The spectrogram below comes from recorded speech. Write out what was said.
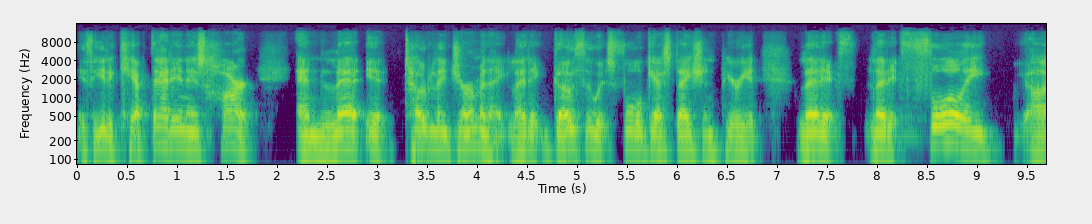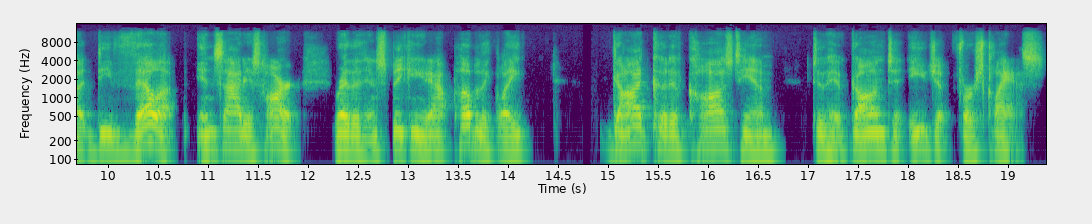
If he'd have kept that in his heart and let it totally germinate, let it go through its full gestation period, let it let it fully uh, develop inside his heart rather than speaking it out publicly, God could have caused him to have gone to Egypt first class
